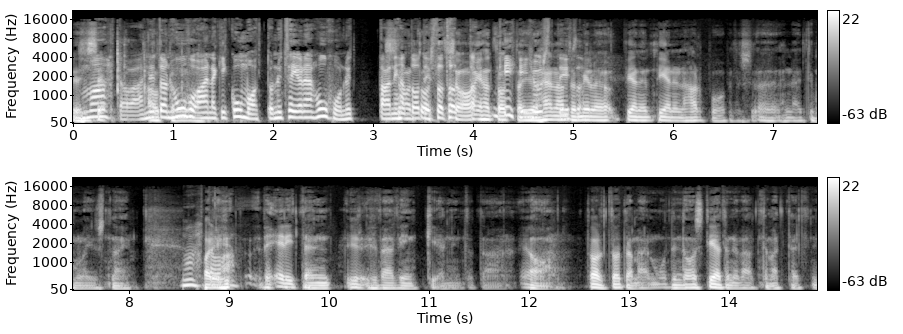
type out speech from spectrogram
Ja Mahtavaa. Nyt on huhu ainakin kumottu. Nyt se ei ole enää huhu, nyt tämä on se ihan on totista totta. Se on ihan totta. niin, hän antoi minulle pienen, pienen harppuopetus, äh, näytti mulle just näin. Mahtavaa. Pari erittäin hyvää vinkkiä. Niin tota, joo. Tuota, tuota mä en muuten olisi tietänyt välttämättä, että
